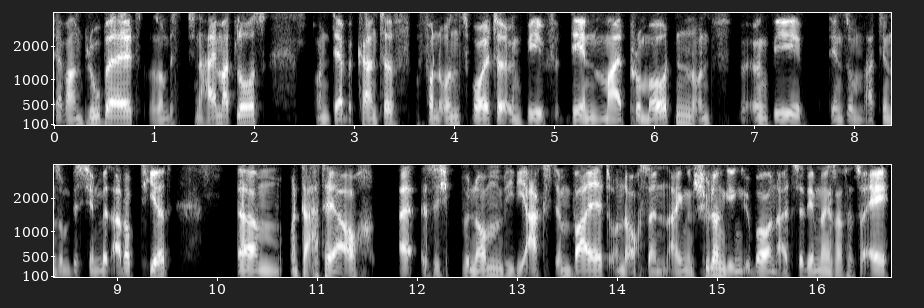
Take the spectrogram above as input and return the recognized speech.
der war ein Bluebelt, so ein bisschen heimatlos. Und der Bekannte von uns wollte irgendwie den mal promoten und irgendwie den so, hat den so ein bisschen mit adoptiert. Ähm, und da hat er ja auch äh, sich benommen wie die Axt im Wald und auch seinen eigenen Schülern gegenüber. Und als er dem dann gesagt hat, so, ey,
